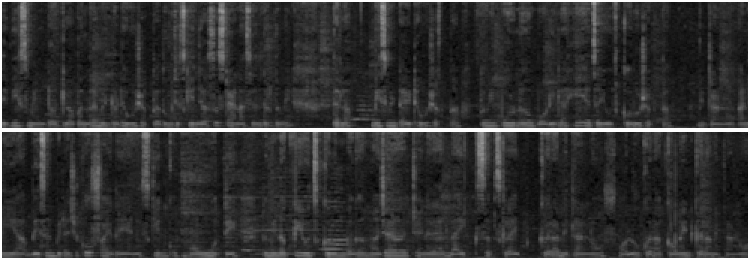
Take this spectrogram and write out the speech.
ते वीस मिनटं किंवा पंधरा मिनटं ठेवू शकता. तुमची स्किन जास्त स्टॅन असेल तर तुम्ही त्याला वीस मिनटंही ठेवू शकता. तुम्ही पूर्ण बॉडीलाही याचा यूज करू शकता मित्रांनो. आणि या बेसन पिठाचे खूप फायदे आहे आणि स्किन खूप मऊ होते. तुम्ही नक्की यूज करून बघा. माझ्या चॅनलला लाईक सबस्क्राईब करा मित्रांनो. फॉलो करा कमेंट करा मित्रांनो.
